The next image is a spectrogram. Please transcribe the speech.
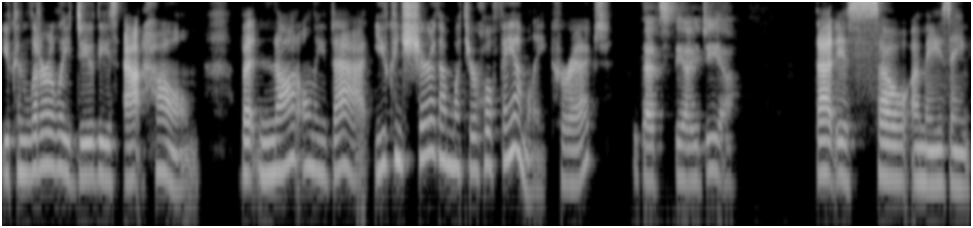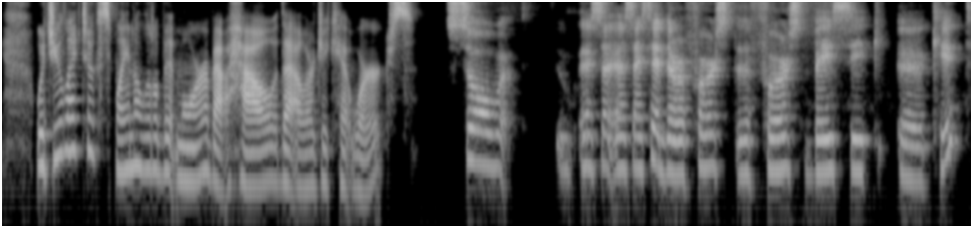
You can literally do these at home. But not only that, you can share them with your whole family, correct? That's the idea. That is so amazing. Would you like to explain a little bit more about how the allergy kit works? So, as, I- as I said, there are first the first basic uh, kit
